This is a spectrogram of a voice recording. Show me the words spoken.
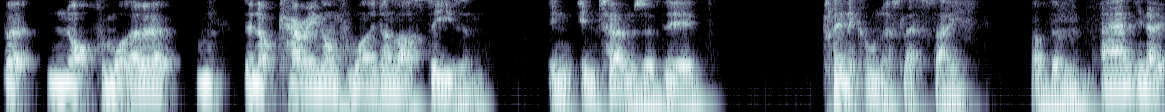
but not from what they were. They're not carrying on from what they've done last season in in terms of the clinicalness, let's say, of them. And you know,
